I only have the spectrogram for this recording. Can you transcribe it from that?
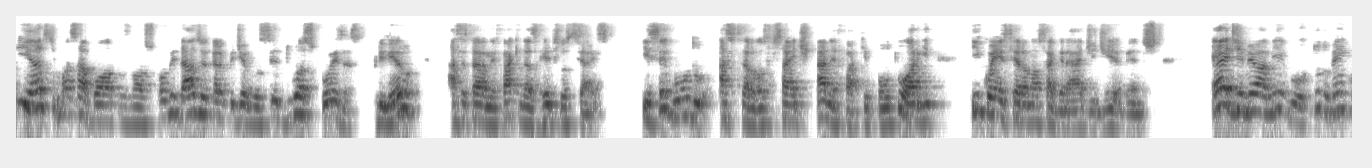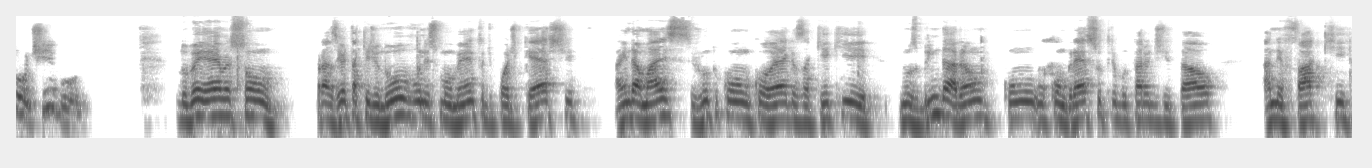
e antes de passar a bola para os nossos convidados, eu quero pedir a você duas coisas. Primeiro, acessar a ANEFAC nas redes sociais. E segundo, acessar o nosso site anefac.org e conhecer a nossa grade de eventos. Ed, meu amigo, tudo bem contigo? Tudo bem, Emerson. Prazer estar aqui de novo nesse momento de podcast, ainda mais junto com colegas aqui que nos brindarão com o Congresso Tributário Digital ANEFAC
